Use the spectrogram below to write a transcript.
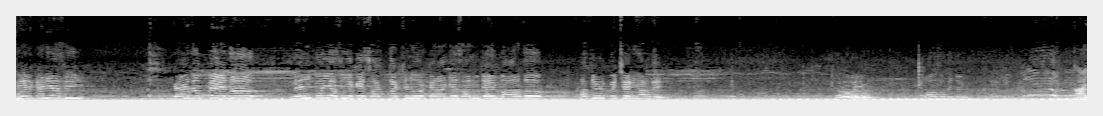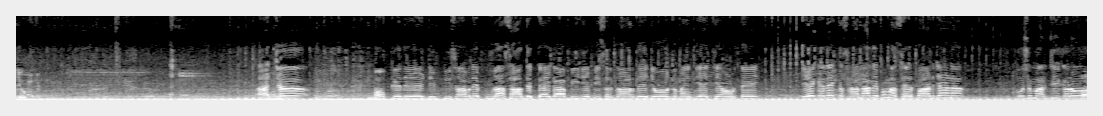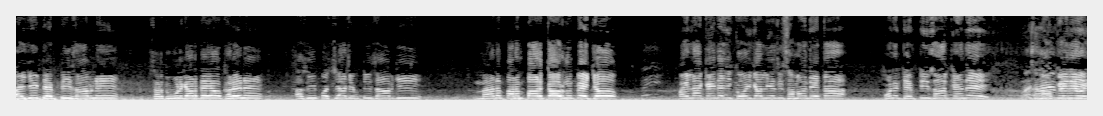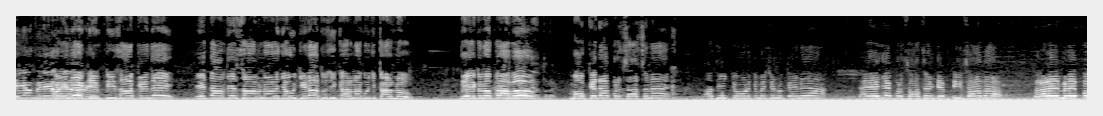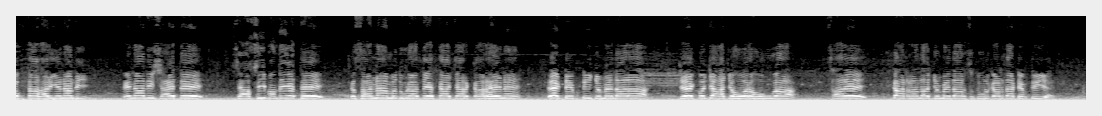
ਫੇਰ ਕਹਿੰਦੇ ਅਸੀਂ ਕਹਿ ਦੋ ਭੇਜ ਦੋ ਨਹੀਂ ਕੋਈ ਅਸੀਂ ਅੱਗੇ ਸਖਤ ਐਕਸ਼ਨ ਹੋਰ ਕਰਾਂਗੇ ਸਾਨੂੰ ਚਾਹੇ ਮਾਰ ਦੋ ਅਸੀਂ ਹੁਣ ਪਿੱਛੇ ਨਹੀਂ ਹਟਦੇ। ਚਲੋ ਭਾਈਓ ਆਜੋ ਅੱਜ ਮੌਕੇ ਦੇ ਡਿਪਟੀ ਸਾਹਿਬ ਨੇ ਪੂਰਾ ਸਾਥ ਦਿੱਤਾ ਹੈਗਾ ਬੀਜੇਪੀ ਸਰਕਾਰ ਦੇ ਜੋ ਨੁਮਾਇੰਦੇ ਇੱਥੇ ਆਉਣ ਤੇ। ਇਹ ਕਹਿੰਦੇ ਕਿਸਾਨਾਂ ਦੇ ਭਾਵੇਂ ਸਿਰ ਪਾੜ ਜਾਣ ਕੁਛ ਮਰਜ਼ੀ ਕਰੋ। ਭਾਈ ਜੀ ਡਿਪਟੀ ਸਾਹਿਬ ਨੇ ਸਰਦੂਲਗੜ੍ਹ ਦੇ ਉਹ ਖੜੇ ਨੇ। ਅਸੀਂ ਪੁੱਛਿਆ ਡਿਪਟੀ ਸਾਹਿਬ ਜੀ ਮੈਡਮ ਪਰਮਪਾਲ ਕੌਰ ਨੂੰ ਭੇਜੋ। ਪਹਿਲਾਂ ਕਹਿੰਦੇ ਜੀ ਕੋਈ ਗੱਲ ਨਹੀਂ ਅਸੀਂ ਸਮਾਂ ਦੇਤਾ। ਹੁਣ ਡਿਪਟੀ ਸਾਹਿਬ ਕਹਿੰਦੇ ਮੌਕੇ ਦੇ ਕਹਿੰਦੇ ਡਿਪਟੀ ਸਾਹਿਬ ਕਹਿੰਦੇ ਇਹ ਤਾਂ ਆਪਦੇ ਹਿਸਾਬ ਨਾਲ ਜਾਊ ਜਿਹੜਾ ਤੁਸੀਂ ਕਰਨਾ ਕੁਝ ਕਰ ਲਓ। ਦੇਖ ਲਓ ਭਰਾਵੋ ਮੌਕੇ ਦਾ ਪ੍ਰਸ਼ਾਸਨ ਹੈ। ਅਸੀਂ ਚੋਣ ਕਮਿਸ਼ਨ ਨੂੰ ਕਹਿੰਦੇ ਆ ਇਹ ਜੇ ਪ੍ਰਸ਼ਾਸਨ ਡਿਪਟੀ ਸਾਹਿਬ ਆ ਰਲੇ ਮਿਲੇ ਭੁਗਤਾ ਸਾਰੀ ਇਹਨਾਂ ਦੀ। ਇਹਨਾਂ ਦੀ ਸ਼ਾਇਦ ਤੇ ਸਿਆਸੀ ਬੰਦੇ ਇੱਥੇ ਕਿਸਾਨਾਂ ਮਜ਼ਦੂਰਾਂ ਤੇ ਅਤਿਆਚਾਰ ਕਰ ਰਹੇ ਨੇ। ਇਹ ਡਿਪਟੀ ਜ਼ਿੰਮੇਦਾਰ ਆ। ਜੇ ਕੁਝ ਅੱਜ ਹੋਰ ਹੋਊਗਾ, ਸਾਰੇ ਘਟਨਾ ਦਾ ਜ਼ਿੰਮੇਦਾਰ ਸਦੂਲਗੜ੍ਹ ਦਾ ਡਿਪਟੀ ਹੈ।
